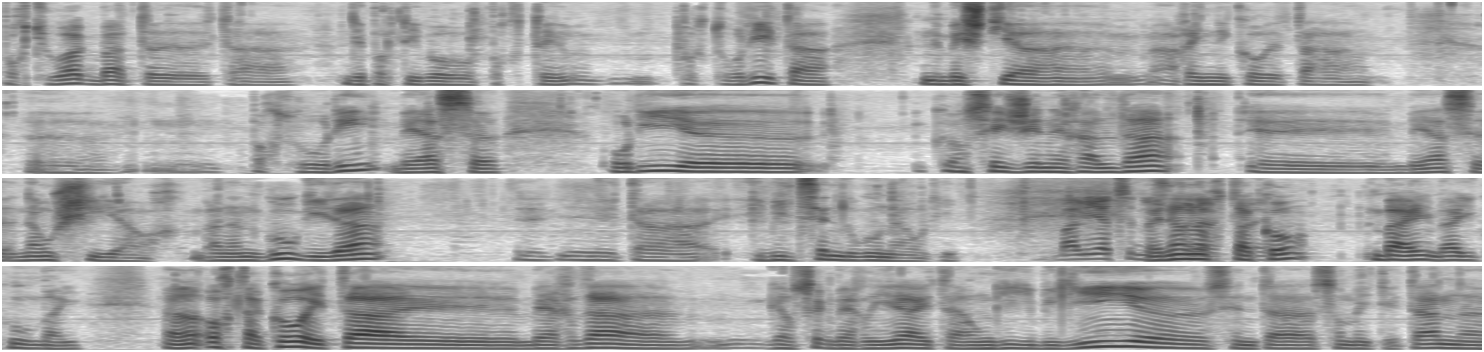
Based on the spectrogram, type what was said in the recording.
portuak bat eta deportibo porte, portu hori eta bestia arreineko eta portu hori, behaz Hori, uh, Konsei General da, uh, behaz, nausia hor. Banan gu gira, eta ibiltzen duguna hori. Baliatzen duzuenak. Baina hortako, bai, bai, gu, bai. Hortako eta e, behar da, gauzak behar dira eta ongi ibili, e, zenta zomaitetan e,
